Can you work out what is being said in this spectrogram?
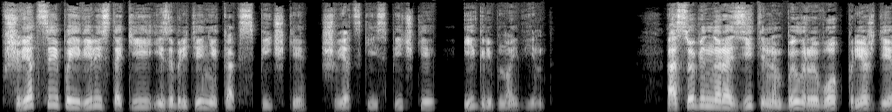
В Швеции появились такие изобретения, как спички, шведские спички и грибной винт. Особенно разительным был рывок прежде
